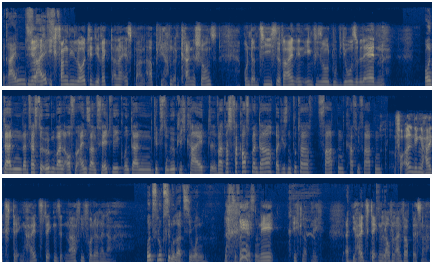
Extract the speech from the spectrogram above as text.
Ja, reinschleifst? ich, ich fange die Leute direkt an der S-Bahn ab, die haben dann keine Chance. Und dann ziehe ich sie rein in irgendwie so dubiose Läden. Und dann, dann fährst du irgendwann auf einem einsamen Feldweg und dann gibt's die Möglichkeit, äh, wa- was verkauft man da bei diesen Butterfahrten, Kaffeefahrten Vor allen Dingen Heizdecken. Heizdecken sind nach wie vor der Renner. und Flugsimulationen? Nicht zu vergessen. Nee, ich glaube nicht. Die Heizdecken laufen einfach besser.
